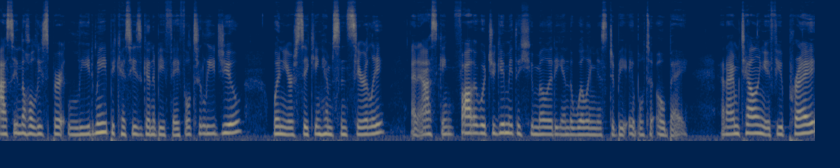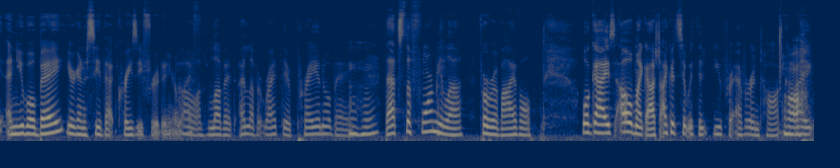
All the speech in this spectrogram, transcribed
asking the Holy Spirit lead me because he's going to be faithful to lead you when you're seeking him sincerely and asking, Father, would you give me the humility and the willingness to be able to obey? And I'm telling you, if you pray and you obey, you're going to see that crazy fruit in your life. Oh, I love it. I love it right there. Pray and obey. Mm-hmm. That's the formula for revival. Well, guys, oh my gosh, I could sit with you forever and talk. I,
